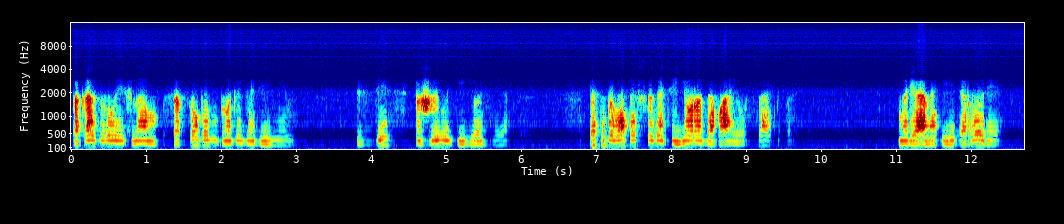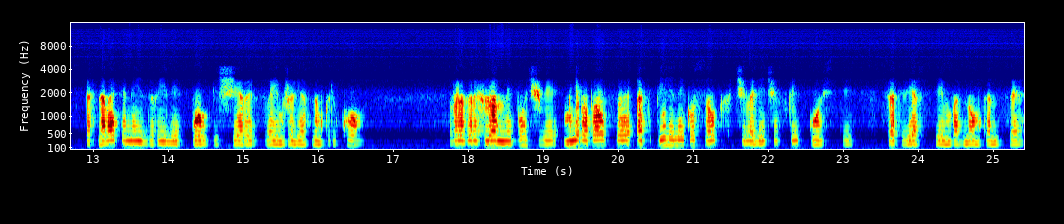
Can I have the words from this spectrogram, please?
показывала их нам с особым благоговением. Здесь жил ее дед. Это была, так сказать, ее родовая усадьба. Мариана и Эрори основательно изрыли пол пещеры своим железным крюком. В разрыхленной почве мне попался отпиленный кусок человеческой кости с отверстием в одном конце,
